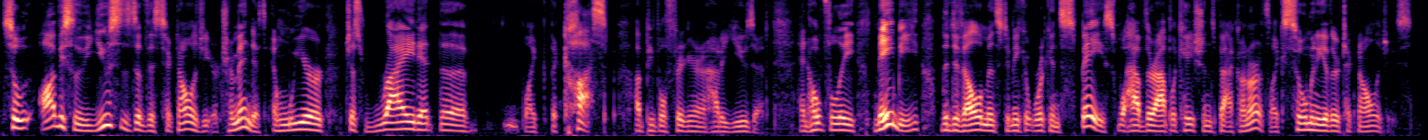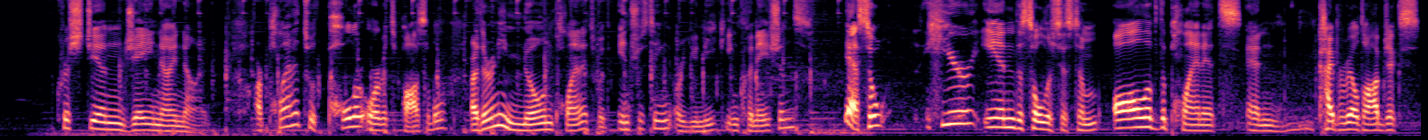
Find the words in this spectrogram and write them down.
so obviously the uses of this technology are tremendous and we are just right at the like the cusp of people figuring out how to use it. And hopefully, maybe the developments to make it work in space will have their applications back on Earth, like so many other technologies. Christian J99. Are planets with polar orbits possible? Are there any known planets with interesting or unique inclinations? Yeah, so here in the solar system, all of the planets and Kuiper Belt objects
